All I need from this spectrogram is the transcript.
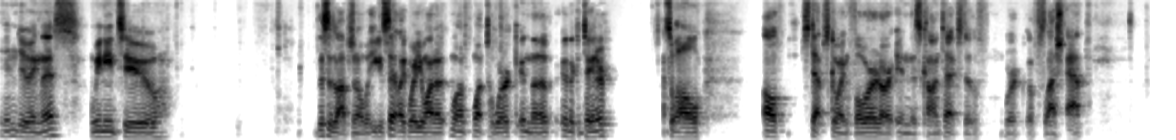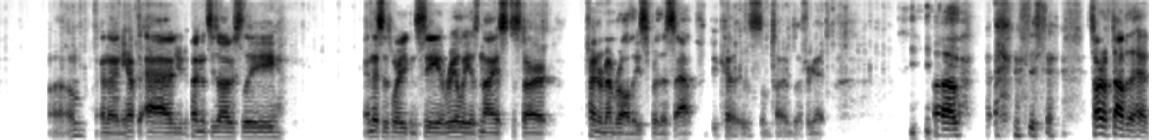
in doing this, we need to, this is optional, but you can set like where you want to want, want to work in the in the container. So all all steps going forward are in this context of work of slash app. Um, and then you have to add your dependencies, obviously. And this is where you can see it really is nice to start trying to remember all these for this app because sometimes I forget. um, it's hard off the top of the head,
